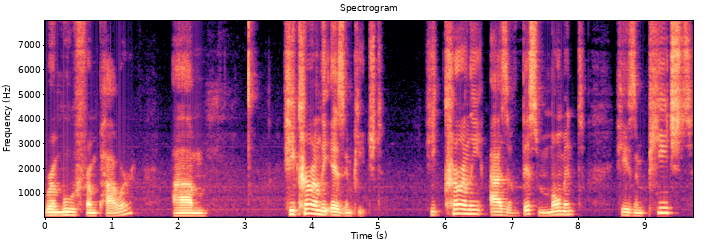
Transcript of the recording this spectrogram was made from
removed from power? Um, he currently is impeached. He currently, as of this moment, he is impeached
